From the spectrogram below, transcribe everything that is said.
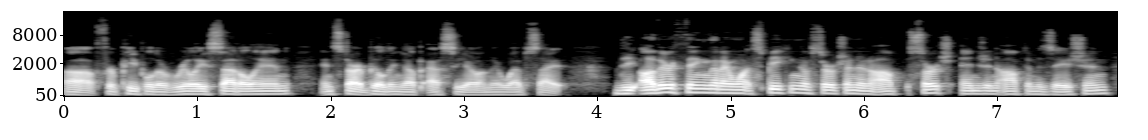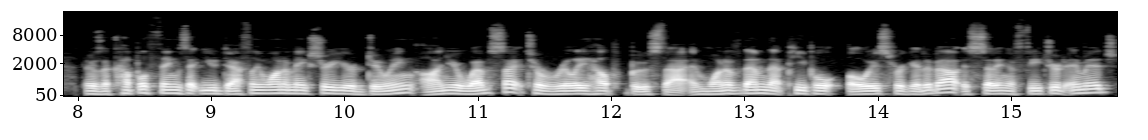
uh, for people to really settle in and start building up seo on their website the other thing that I want, speaking of search engine op, search engine optimization, there's a couple things that you definitely want to make sure you're doing on your website to really help boost that. And one of them that people always forget about is setting a featured image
